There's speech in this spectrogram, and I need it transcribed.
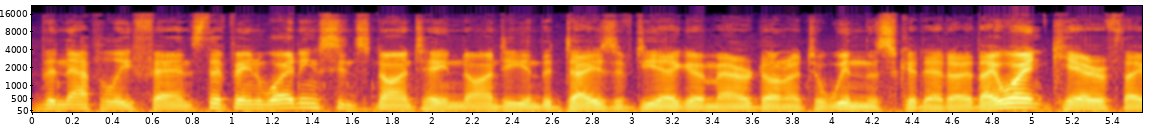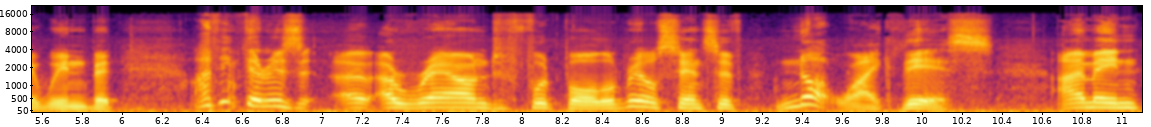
the Napoli fans, they've been waiting since 1990 in the days of Diego Maradona to win the Scudetto. They won't care if they win, but I think there is a, around football a real sense of not like this. I mean,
